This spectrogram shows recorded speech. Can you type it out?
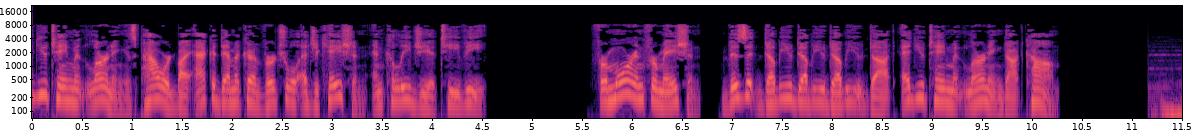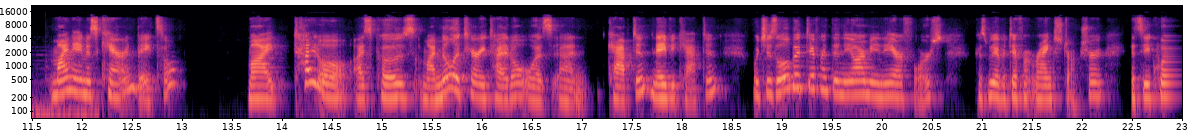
Edutainment Learning is powered by Academica Virtual Education and Collegiate TV. For more information, visit www.edutainmentlearning.com. My name is Karen Baetzel. My title, I suppose, my military title was uh, captain, Navy captain, which is a little bit different than the Army and the Air Force because we have a different rank structure. It's the equivalent.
